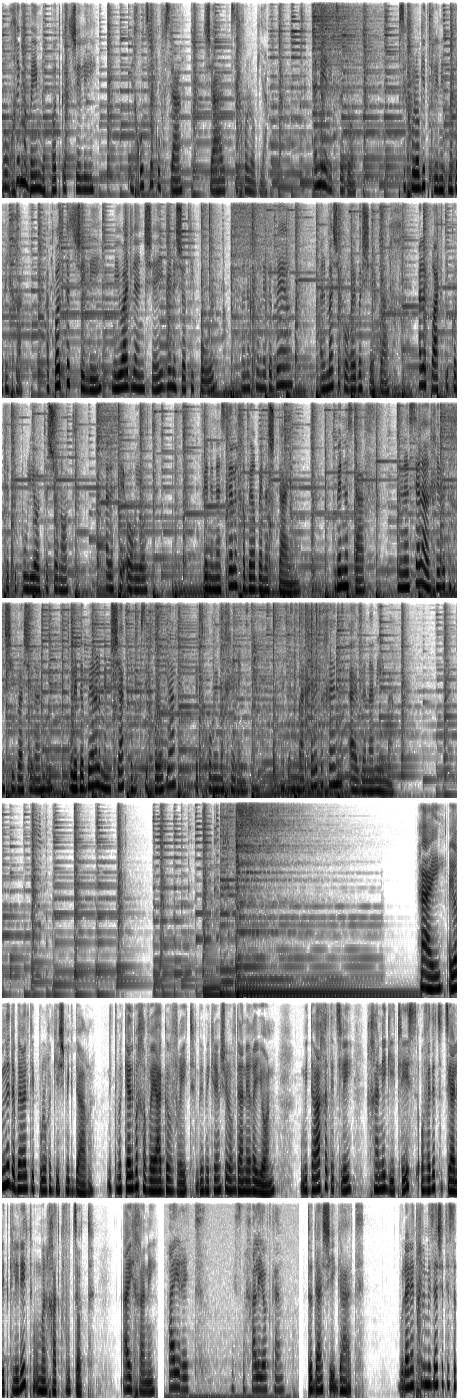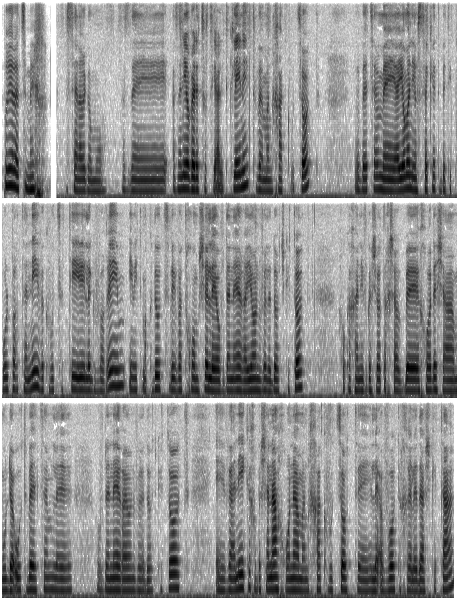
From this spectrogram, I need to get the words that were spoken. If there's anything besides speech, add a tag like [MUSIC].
ברוכים הבאים לפודקאסט שלי, מחוץ לקופסה, שעה על פסיכולוגיה. אני עירית שדות, פסיכולוגית קלינית מדריכה. הפודקאסט שלי מיועד לאנשי ונשות טיפול, ואנחנו נדבר על מה שקורה בשטח, על הפרקטיקות הטיפוליות השונות, על התיאוריות, וננסה לחבר בין השתיים. בנוסף, ננסה להרחיב את החשיבה שלנו ולדבר על הממשק בין פסיכולוגיה לתחומים אחרים. אז אני מאחלת לכם האזנה נעימה. היי, היום נדבר על טיפול רגיש מגדר. נתמקד בחוויה הגברית במקרים של אובדן הריון, ומתארחת אצלי חני גיטליס, עובדת סוציאלית קלינית ומנחת קבוצות. היי חני. היי עירית, אני שמחה להיות כאן. תודה שהגעת. ואולי נתחיל מזה שתספרי על עצמך. בסדר גמור. אז, אה, אז אני עובדת סוציאלית קלינית ומנחת קבוצות, ובעצם אה, היום אני עוסקת בטיפול פרטני וקבוצתי לגברים, עם התמקדות סביב התחום של אה, אובדני הריון ולידות שקטות. אנחנו ככה נפגשות עכשיו בחודש המודעות בעצם לאובדני הריון ולידות שקטות. אה, ואני ככה בשנה האחרונה מנחה קבוצות אה, לאבות אחרי לידה שקטה,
